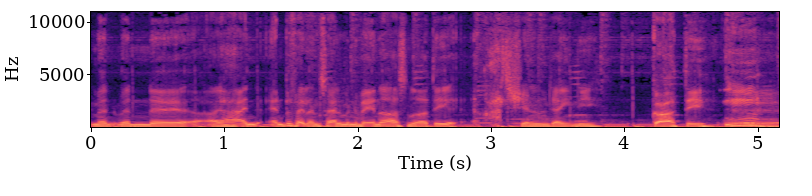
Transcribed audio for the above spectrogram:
men, men øh, og jeg har an- anbefalet den til alle mine venner og sådan noget, og det er ret sjældent, jeg egentlig gør det. Mm. Øh,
